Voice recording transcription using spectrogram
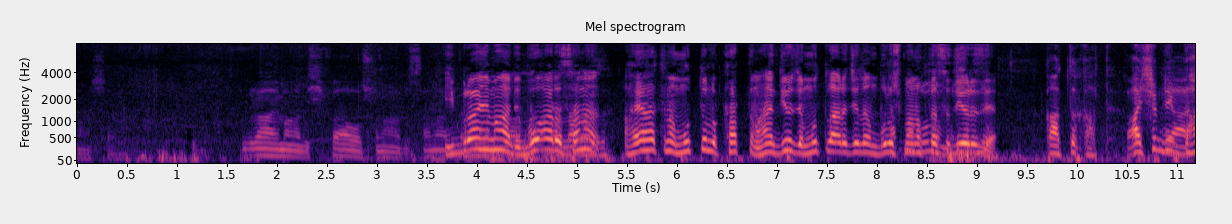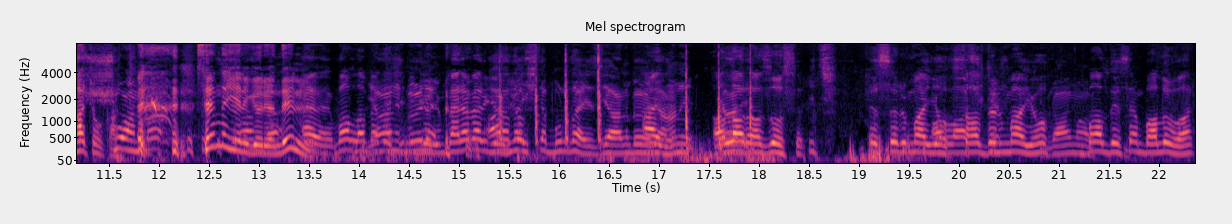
maşallah. İbrahim abi şifa olsun abi sana. İbrahim abi bu arı sana hayatına mutluluk kattı mı? Hani diyoruz ya mutlu arıcılığın buluşma Katmaz noktası mu? diyoruz ya. kattı kattı. Ay şimdi ya, daha çok. Şu anda Sen de yeni anda- görüyorsun değil mi? Evet vallahi ben Yani de şimdi böyle görüyorum. Beraber arada görüyoruz. işte buradayız yani böyle Aynen. hani. Allah yani razı olsun. Hiç Isırma yok, Allah'a saldırma şükür. yok. İbrahim abi. Bal desen balı var.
